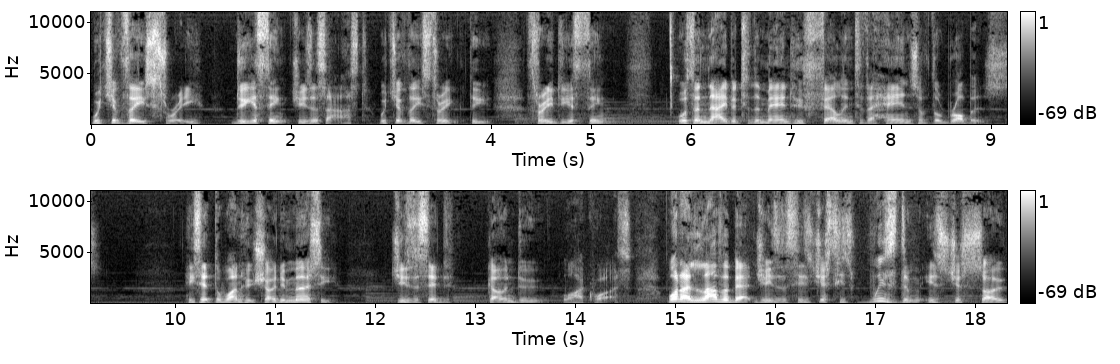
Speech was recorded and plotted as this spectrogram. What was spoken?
Which of these three do you think, Jesus asked, which of these three, the three do you think was a neighbor to the man who fell into the hands of the robbers? He said, The one who showed him mercy. Jesus said, Go and do likewise. What I love about Jesus is just his wisdom is just so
